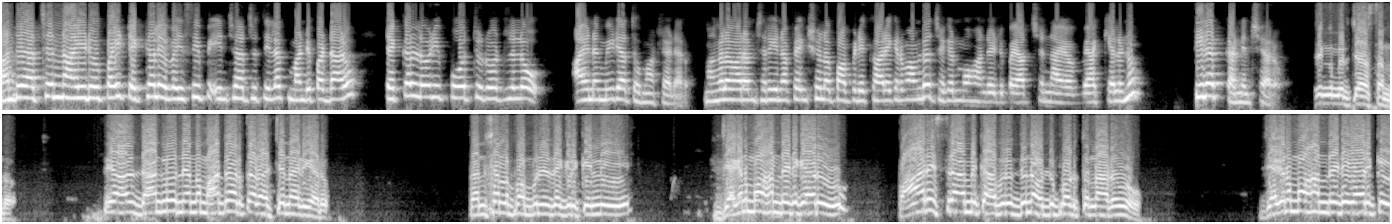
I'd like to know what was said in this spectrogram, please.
మంత్రి అచ్చెన్నాయుడుపై టెక్కలి వైసీపీ ఇన్ఛార్జ్ తిలక్ మండిపడ్డారు. టెక్కల్లోని పోర్టు రోడ్లలో ఆయన మీడియాతో మాట్లాడారు. మంగళవారం జరిగిన పెన్షన్ల పంపిణీ కార్యక్రమంలో జగన్మోహన్ రెడ్డిపై అచ్చెన్నాయ వ్యాఖ్యలను తిలక్ ఖండించారు. మీరు చేస్తుండ్రు. దాంట్లో నిన్న మాట్లాడతారు అచ్చెన్నాయుడు గారు. పెన్షన్ల పంపిణీ దగ్గరికి వెళ్ళి జగన్మోహన్ రెడ్డి గారు పారిశ్రామిక అభివృద్ధిని అడ్డుపడుతున్నారు. జగన్మోహన్ రెడ్డి గారికి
